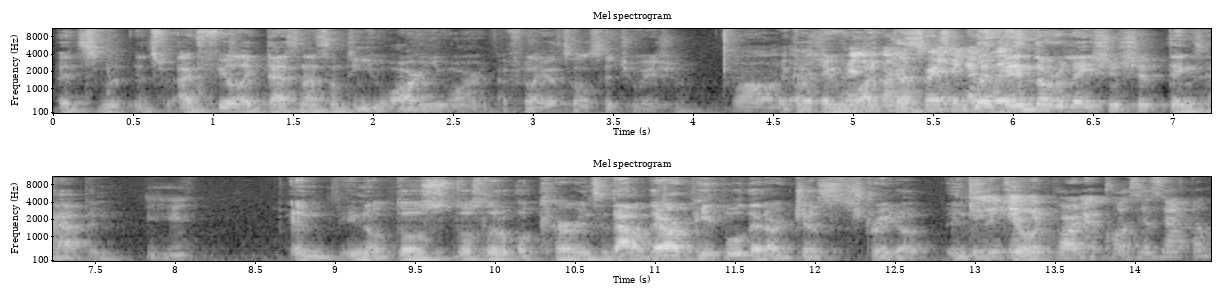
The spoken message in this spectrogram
It's it's. I feel like that's not something you are and you aren't. I feel like that's all situational. Oh, Because you are on the because person within with. the relationship, things happen. Mhm. And you know those those little occurrences. Now there are people that are just straight up insecure. Do you think your partner causes that though?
